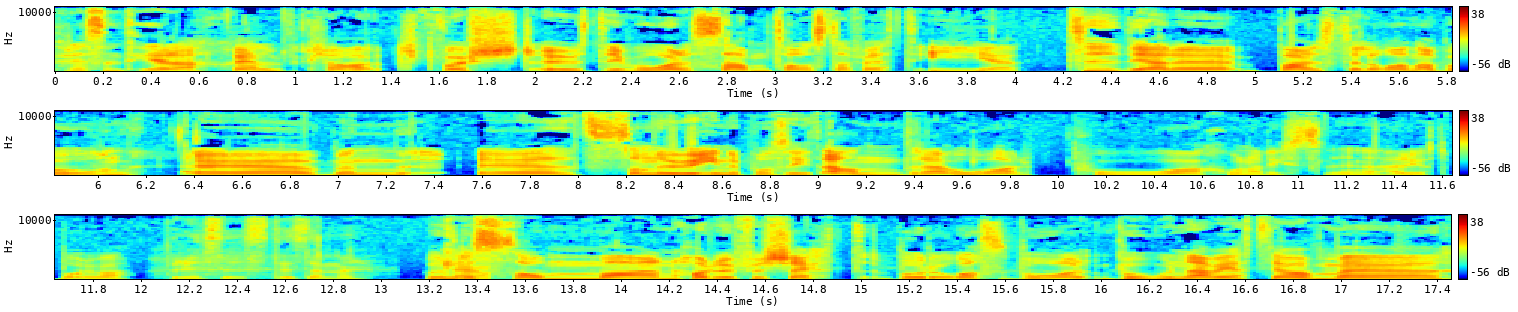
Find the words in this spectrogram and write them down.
presentera? Självklart. Först ut i vår samtalsstafett är tidigare Barcelonabon, eh, men eh, som nu är inne på sitt andra år på journalistlinjen här i Göteborg. Va? Precis, det stämmer. Under sommaren har du försett Boråsborna vet jag med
